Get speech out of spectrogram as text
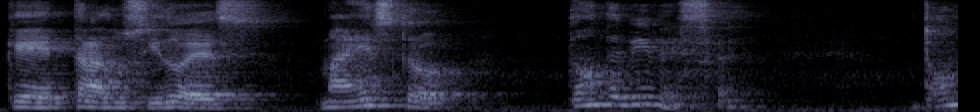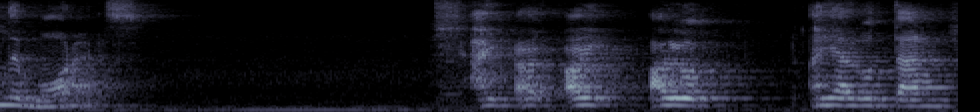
que traducido es, maestro, ¿dónde vives? ¿Dónde moras? Hay, algo, hay algo tan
